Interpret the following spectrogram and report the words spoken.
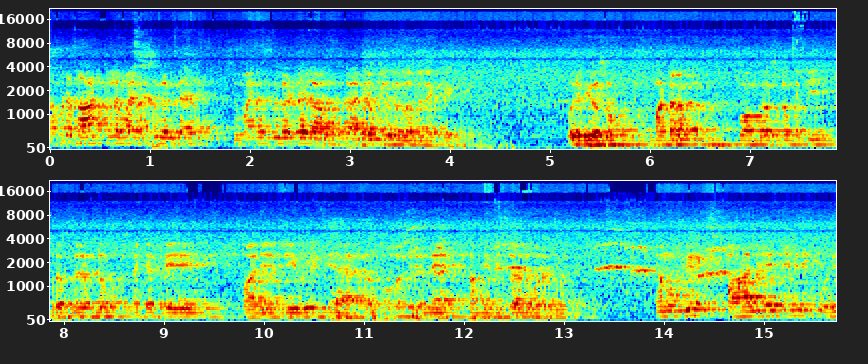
നമ്മുടെ നാട്ടിലെ മനസ്സുകളുടെ സുമനസ്സുകളുടെ ഒരു അവസ്ഥ എന്നുള്ള നിലയ്ക്ക്. ഒരു ദിവസം മണ്ഡലം കോൺഗ്രസ് കമ്മിറ്റി പ്രസിഡന്റും സെക്രട്ടറിയെയും പാലിയേറ്റീവ് എന്നെ സമീപിച്ചാന്ന് പറഞ്ഞു. നമുക്ക് പാലിയേറ്റീവിന് ഒരു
